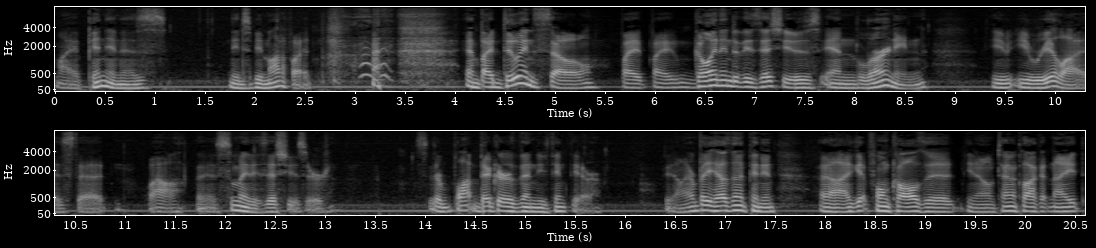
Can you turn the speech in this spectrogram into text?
my opinion is needs to be modified. and by doing so, by by going into these issues and learning, you you realize that wow, so many of these issues are they're a lot bigger than you think they are. You know, everybody has an opinion. Uh, I get phone calls at you know ten o'clock at night.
